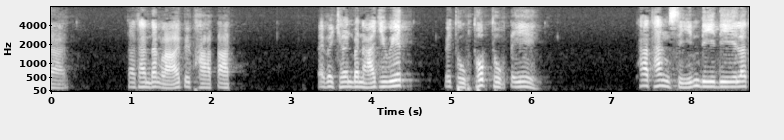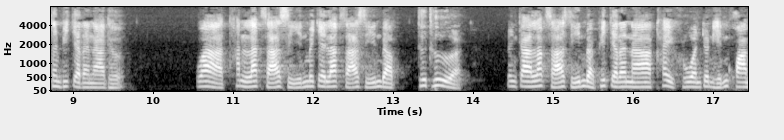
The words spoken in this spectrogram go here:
ได้ ถ้าท่านทั้งหลายไปผ่าตัด ไปไปเชิญปัญหาชีวิต ไปถูกทุบถูกตี ถ้าท่านศีลดีๆ แล้วท่านพิจารณาเถอะ ว่าท่านรักษาศีลไม่ใช่รักษาศีลแบบทื่อๆเป็นการรักษาศีลแบบพิจารณาไข้ครวนจนเห็นความ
